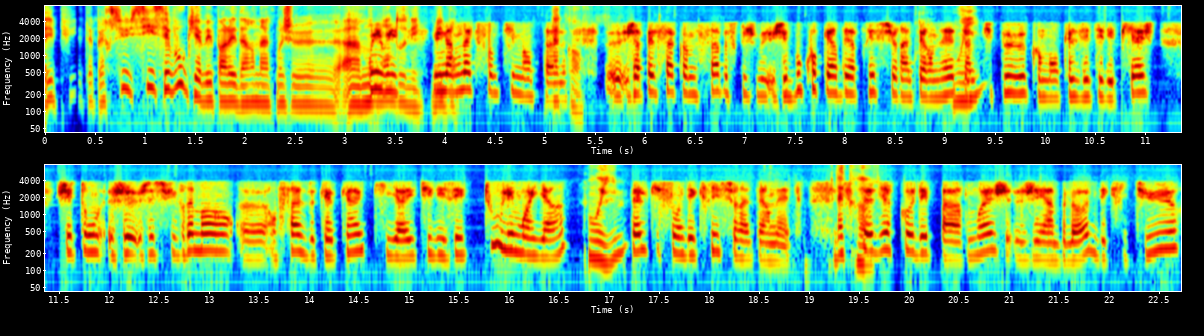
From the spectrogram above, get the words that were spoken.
Et puis, êtes aperçu, si, c'est vous qui avez parlé d'arnaque, moi, je, à un moment Oui, oui, donné. Mais Une bon, arnaque sentimentale. D'accord. Euh, J'appelle ça comme ça parce que j'ai beaucoup regardé après sur Internet Oui. un petit peu comment quels étaient les pièges. Tombé- je, je suis vraiment euh, en face de quelqu'un qui a utilisé tous les moyens tels qu'ils sont décrits sur Internet. d'accord. C'est-à-dire qu'au départ, moi, j'ai un blog d'écriture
